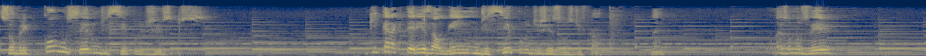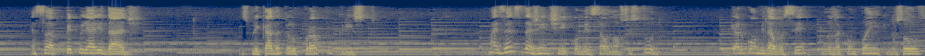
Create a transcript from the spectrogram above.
sobre como ser um discípulo de Jesus. O que caracteriza alguém um discípulo de Jesus de fato? Né? Então nós vamos ver essa peculiaridade explicada pelo próprio Cristo. Mas antes da gente começar o nosso estudo, quero convidar você que nos acompanha, que nos ouve,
